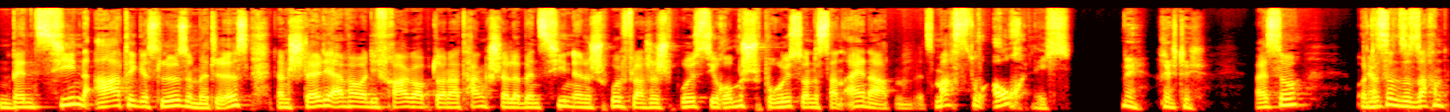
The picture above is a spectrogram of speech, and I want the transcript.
ein benzinartiges Lösemittel ist, dann stell dir einfach mal die Frage, ob du an der Tankstelle Benzin in eine Sprühflasche sprühst, die rumsprühst und es dann einatmen willst. Machst du auch nicht. Nee, richtig. Weißt du? Und ja. das sind so Sachen,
